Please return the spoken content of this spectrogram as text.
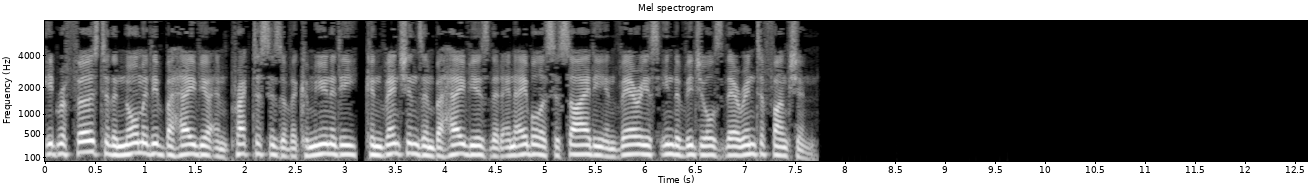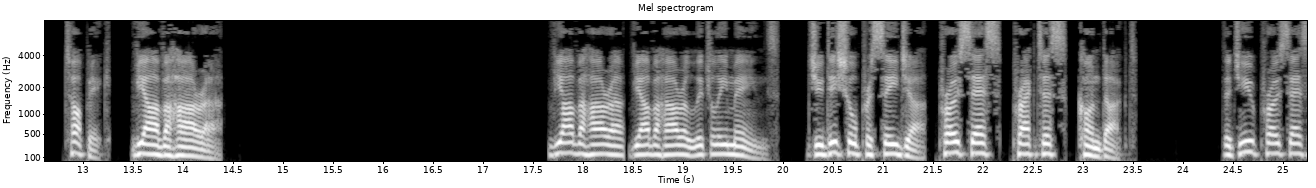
It refers to the normative behavior and practices of a community, conventions and behaviors that enable a society and various individuals therein to function. Vyavahara Vyavahara Vyavahara literally means, "...judicial procedure, process, practice, conduct." The due process,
